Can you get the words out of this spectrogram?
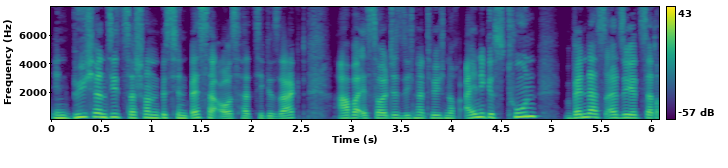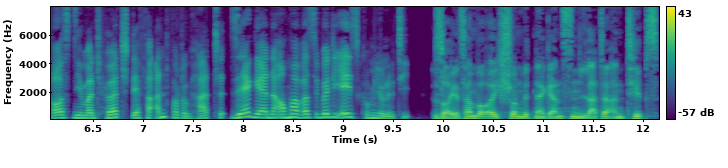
In Büchern sieht es da schon ein bisschen besser aus, hat sie gesagt. Aber es sollte sich natürlich noch einiges tun. Wenn das also jetzt da draußen jemand hört, der Verantwortung hat, sehr gerne auch mal was über die Ace-Community. So, jetzt haben wir euch schon mit einer ganzen Latte an Tipps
